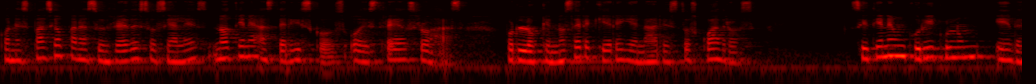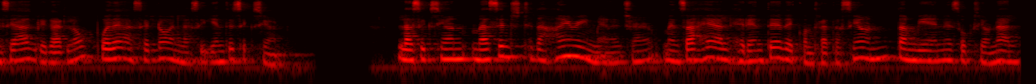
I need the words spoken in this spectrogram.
con espacio para sus redes sociales, no tiene asteriscos o estrellas rojas, por lo que no se requiere llenar estos cuadros. Si tiene un currículum y desea agregarlo, puede hacerlo en la siguiente sección. La sección Message to the Hiring Manager, mensaje al gerente de contratación, también es opcional.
